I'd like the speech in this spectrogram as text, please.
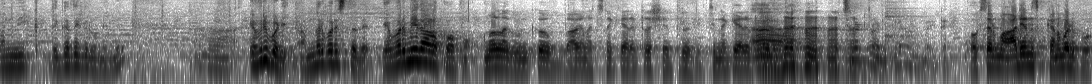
వన్ వీక్ దగ్గర దగ్గర ఉండింది. ఎవ్రీబడి అందరి పరిస్థితి. ఎవరి మీద వాళ్ళ కోపం? మళ్ళీ నాకు ఇంకో బాగా నచ్చిన క్యారెక్టర్ శత్రుది చిన్న క్యారెక్టర్ ఒకసారి మా ఆడియన్స్ కనబడిపో.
